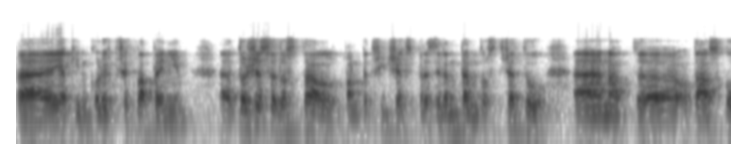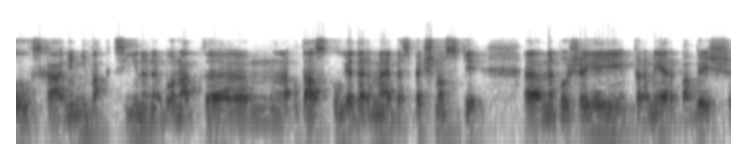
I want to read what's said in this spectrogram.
eh, jakýmkoliv překvapením. To, že se dostal pan Petříček s prezidentem do střetu eh, nad eh, otázkou schánění vakcín nebo nad eh, otázkou jaderné bezpečnosti, nebo že její premiér Babiš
